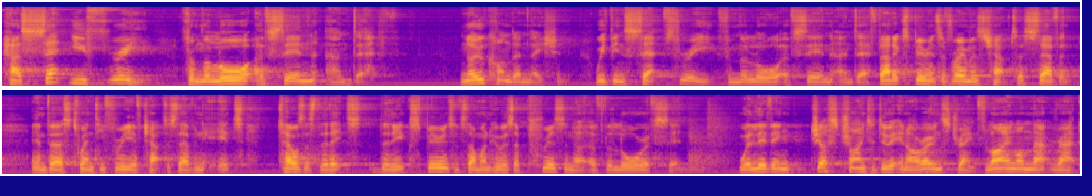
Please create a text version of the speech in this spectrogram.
has set you free from the law of sin and death. No condemnation. We've been set free from the law of sin and death. That experience of Romans chapter 7, in verse 23 of chapter 7, it tells us that it's the experience of someone who is a prisoner of the law of sin. We're living just trying to do it in our own strength, lying on that rack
